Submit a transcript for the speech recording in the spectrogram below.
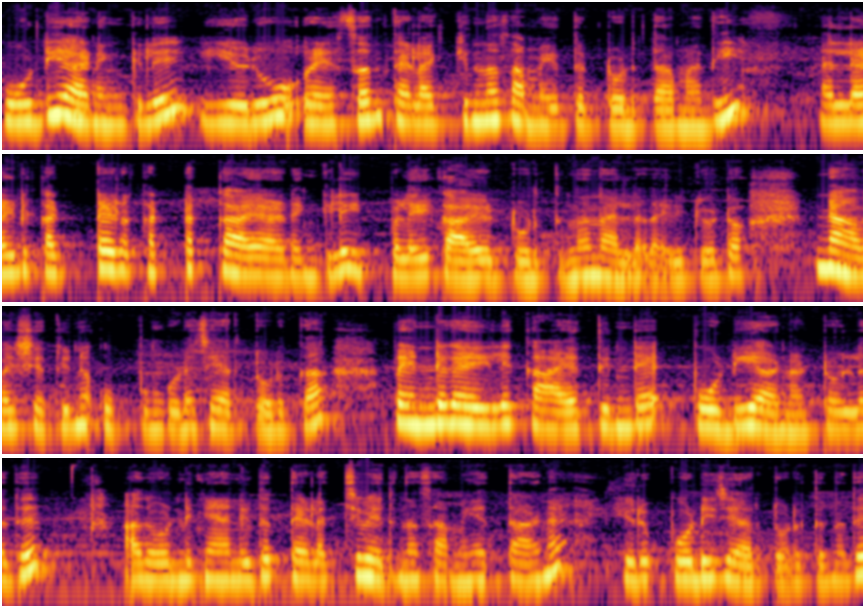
പൊടിയാണെങ്കിൽ ഈ ഒരു രസം തിളയ്ക്കുന്ന സമയത്ത് ഇട്ട് കൊടുത്താൽ മതി. അല്ലാണ്ട് കട്ട കട്ടക്കായാണെങ്കിൽ ഇപ്പോഴേ കായ ഇട്ട് കൊടുക്കുന്നത് നല്ലതായിരിക്കും കേട്ടോ. പിന്നെ ആവശ്യത്തിന് ഉപ്പും കൂടെ ചേർത്ത് കൊടുക്കുക. അപ്പോൾ എന്റെ കയ്യിൽ കായത്തിന്റെ പൊടിയാണ് കേട്ടോ ഉള്ളത്. അതുകൊണ്ട് ഞാനിത് തിളച്ച് വരുന്ന സമയത്താണ് ഈ ഒരു പൊടി ചേർത്ത് കൊടുക്കുന്നത്.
